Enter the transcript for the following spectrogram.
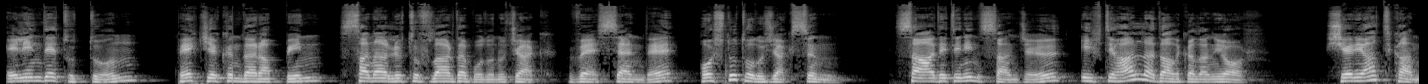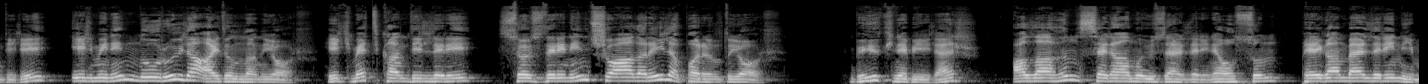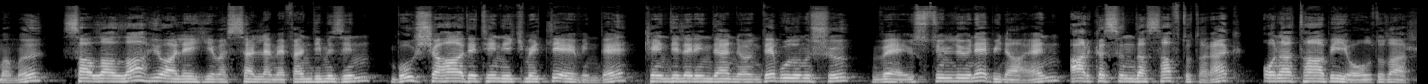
Elinde tuttuğun pek yakında Rabbin sana lütuflarda bulunacak ve sen de hoşnut olacaksın. Saadetinin sancağı iftiharla dalgalanıyor. Şeriat kandili ilminin nuruyla aydınlanıyor. Hikmet kandilleri sözlerinin şualarıyla parıldıyor. Büyük nebiler Allah'ın selamı üzerlerine olsun, peygamberlerin imamı sallallahu aleyhi ve sellem Efendimizin bu şehadetin hikmetli evinde kendilerinden önde bulunuşu ve üstünlüğüne binaen arkasında saf tutarak ona tabi oldular.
